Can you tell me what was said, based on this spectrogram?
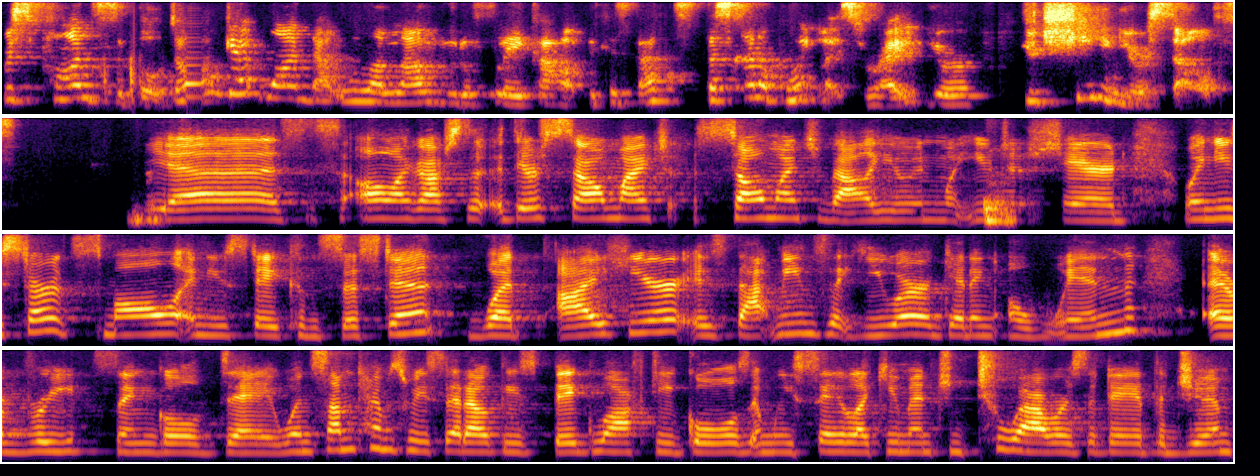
responsible. Don't get one that will allow you to flake out because that's that's kind of pointless, right? You're you're cheating yourself. Yes. Oh my gosh. There's so much, so much value in what you just shared. When you start small and you stay consistent, what I hear is that means that you are getting a win every single day. When sometimes we set out these big, lofty goals and we say, like you mentioned, two hours a day at the gym,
